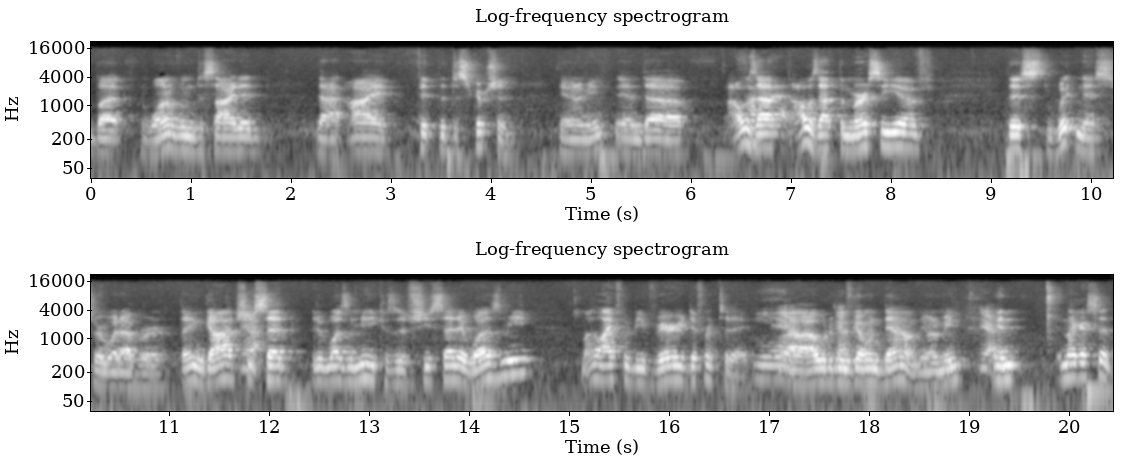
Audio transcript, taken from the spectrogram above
but one of them decided that I fit the description. You know what I mean? And uh, I was Fuck at that. I was at the mercy of this witness or whatever. Thank God she Yeah. said it wasn't me, because if she said it was me, my life would be very different today. Yeah. Uh, I would have been going down. You know what I mean? Yeah. And and like I said,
